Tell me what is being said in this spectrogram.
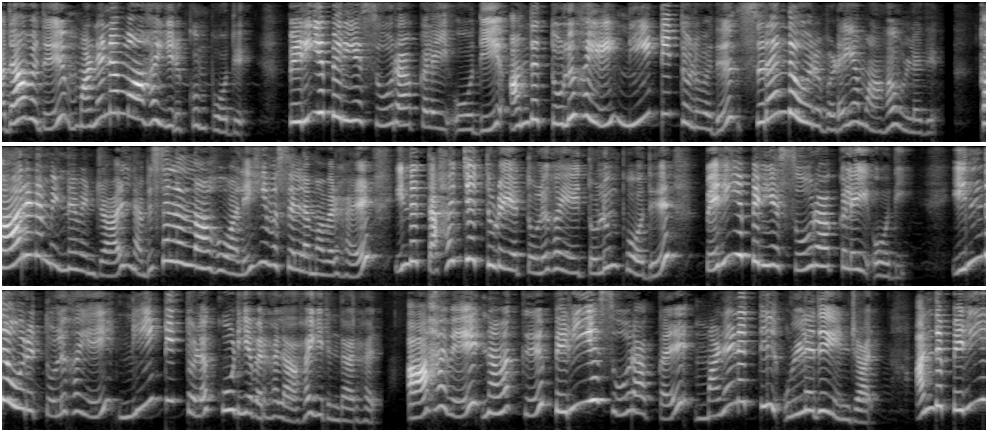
அதாவது மனநமாக இருக்கும் போது பெரிய பெரிய சூறாக்களை ஓதி அந்த தொழுகையை நீட்டி தொழுவது சிறந்த ஒரு விடயமாக உள்ளது. காரணம் என்னவென்றால் நபிசல்லாஹு அலிஹி வசல்லம் அவர்கள் இந்த தகஜத்துடைய தொழுகையை தொழும்போது பெரிய பெரிய சூறாக்களை ஓதி இந்த ஒரு தொழுகையை நீட்டி தொழக்கூடியவர்களாக இருந்தார்கள். ஆகவே நமக்கு பெரிய சூறாக்கள் மனநத்தில் உள்ளது என்றார். அந்த பெரிய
